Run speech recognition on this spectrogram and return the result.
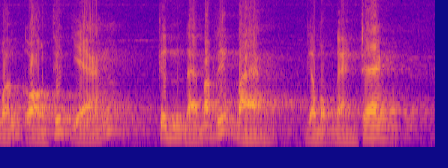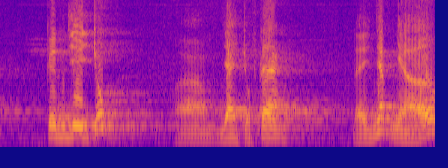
vẫn còn thuyết giảng kinh Đại Bát Niết Bàn gần một ngàn trang kinh Di Chúc à, vài chục trang để nhắc nhở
